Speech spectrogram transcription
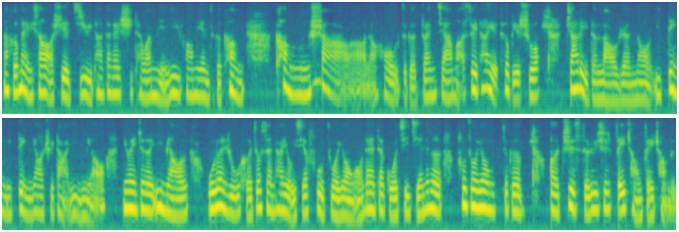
那何美香老师也基于他大概是台湾免疫方面这个抗抗煞啊，然后这个专家嘛，所以他也特别说，家里的老人哦，一定一定要去打疫苗，因为这个疫苗无论如何，就算它有一些副作用哦，但是在国际间那个副作用这个呃致死率是非常非常的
